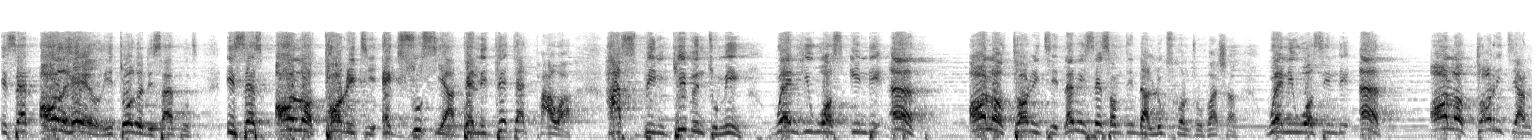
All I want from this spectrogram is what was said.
He said, all hail, he told the disciples. He says, all authority, exousia, delegated power has been given to me. When he was in the earth, all authority, let me say something that looks controversial. When he was in the earth, all authority and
